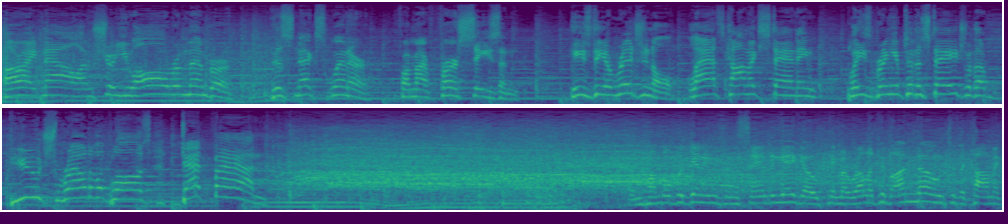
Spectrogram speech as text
All right, now I'm sure you all remember this next winner from our first season. He's the original last comic standing. Please bring him to the stage with a huge round of applause, Dat Phan. From humble beginnings in San Diego came a relative unknown to the comic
